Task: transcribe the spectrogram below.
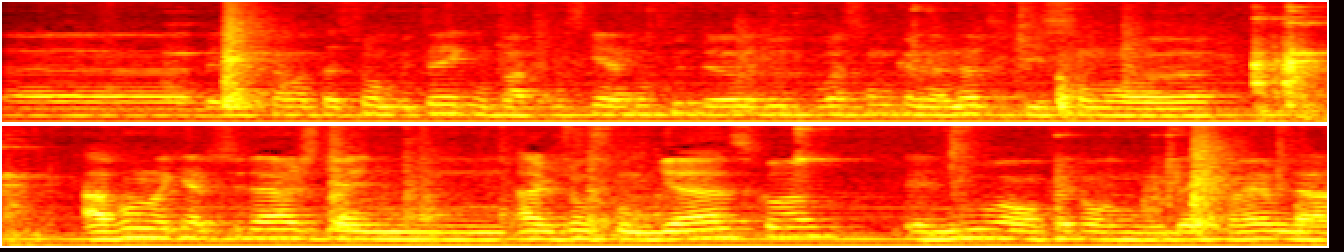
Euh, ben, la fermentation en bouteille, on parle, parce qu'il y a beaucoup d'autres boissons comme la nôtre qui sont euh, avant l'encapsulage, qui a une ajonction de gaz, quoi. Et nous, en fait, on voulait quand même la,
